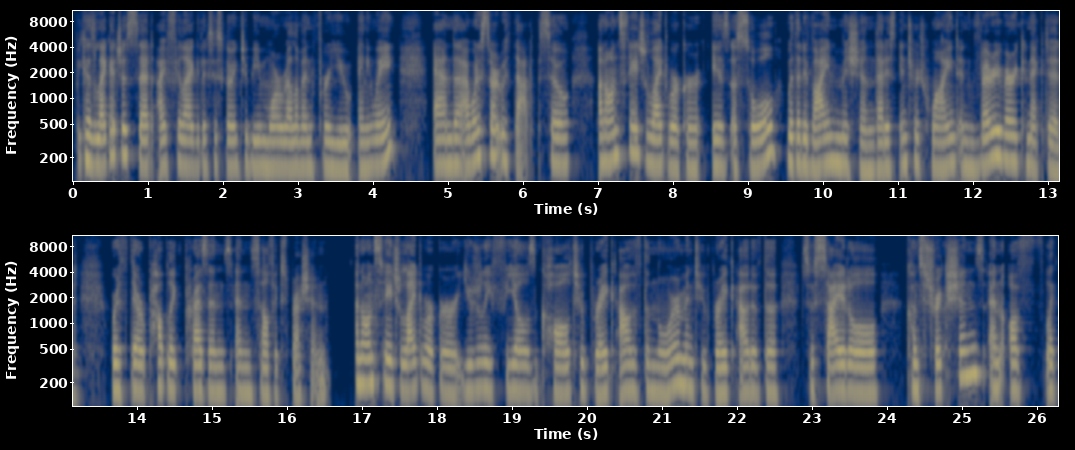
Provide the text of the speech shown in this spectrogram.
because, like I just said, I feel like this is going to be more relevant for you anyway. And uh, I want to start with that. So, an on-stage lightworker is a soul with a divine mission that is intertwined and very, very connected with their public presence and self expression. An onstage lightworker usually feels called to break out of the norm and to break out of the societal constrictions and of like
